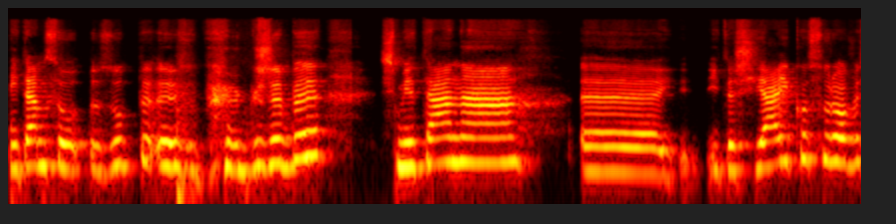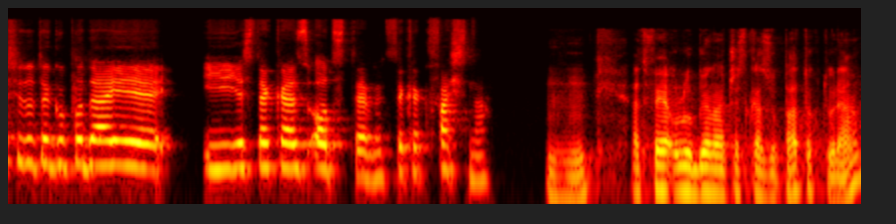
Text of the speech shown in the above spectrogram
i tam są zupy, e, zupy grzyby, śmietana e, i też jajko surowe się do tego podaje i jest taka z octem, jest taka kwaśna. Mhm. A twoja ulubiona czeska zupa to która?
